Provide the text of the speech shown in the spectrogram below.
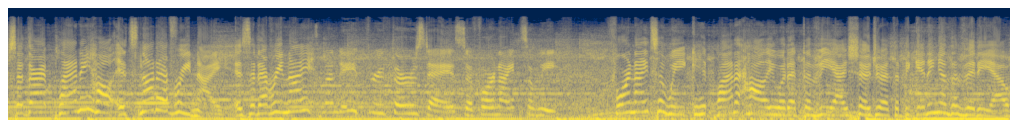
So they're at Planning Hall. It's not every night. Is it every night? Monday through Thursday, so four nights a week. Four nights a week at Planet Hollywood at the V I showed you at the beginning of the video.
